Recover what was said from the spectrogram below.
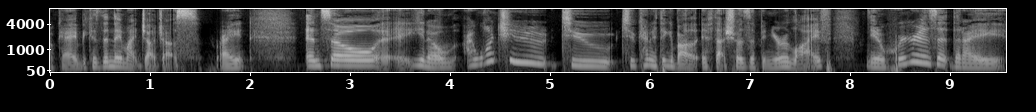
Okay, because then they might judge us, right? And so, you know, I want you to to kind of think about if that shows up in your life. You know, where is it that I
